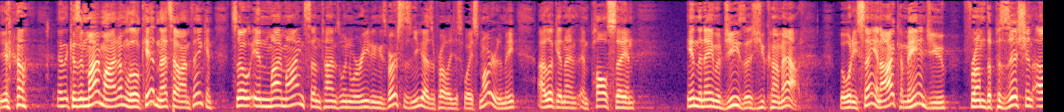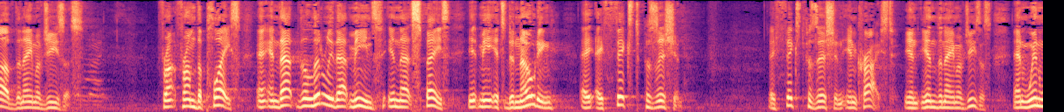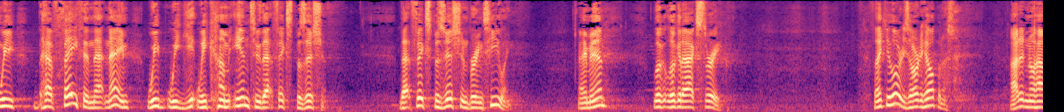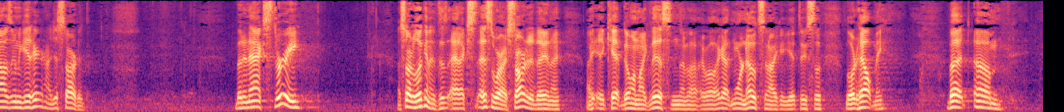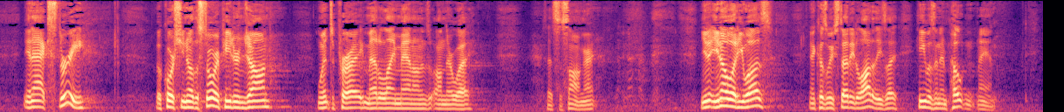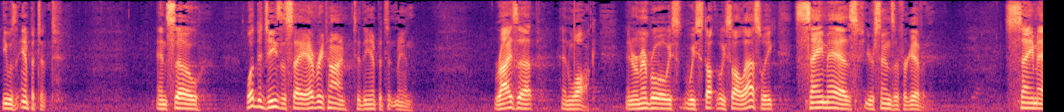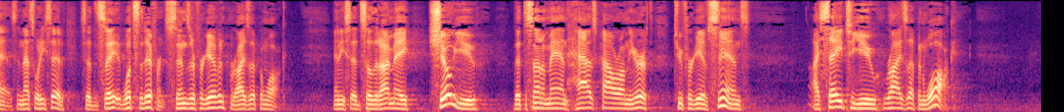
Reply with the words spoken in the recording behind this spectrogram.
You know? because in my mind, I'm a little kid, and that's how I'm thinking. So in my mind, sometimes when we're reading these verses, and you guys are probably just way smarter than me, I look at and, and Paul's saying, "In the name of Jesus, you come out." But what he's saying, I command you from the position of the name of Jesus, from from the place, and, and that literally that means in that space, it mean it's denoting a, a fixed position a fixed position in Christ, in, in the name of Jesus. And when we have faith in that name, we, we, get, we come into that fixed position. That fixed position brings healing. Amen? Look, look at Acts 3. Thank you, Lord. He's already helping us. I didn't know how I was going to get here. I just started. But in Acts 3, I started looking at this. This is where I started today, and I I, it kept going like this, and uh, well, I got more notes than I can get to, so Lord help me. But um, in Acts three, of course, you know the story. Peter and John went to pray, met a lame man on on their way. That's the song, right? You know, you know what he was, because we've studied a lot of these. He was an impotent man. He was impotent. And so, what did Jesus say every time to the impotent men? Rise up and walk. And remember what we, we, st- we saw last week, same as your sins are forgiven. Same as. And that's what he said. He said, the same, what's the difference? Sins are forgiven, rise up and walk. And he said, so that I may show you that the Son of Man has power on the earth to forgive sins, I say to you, rise up and walk.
